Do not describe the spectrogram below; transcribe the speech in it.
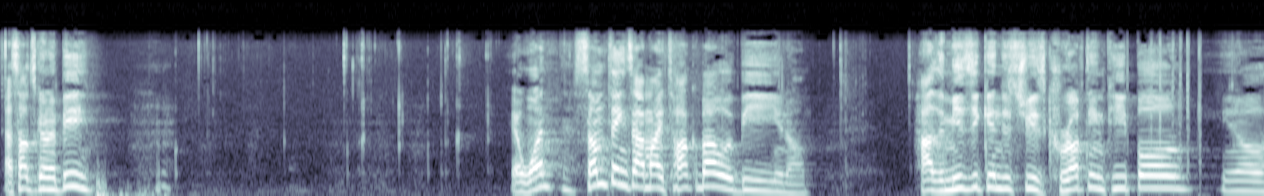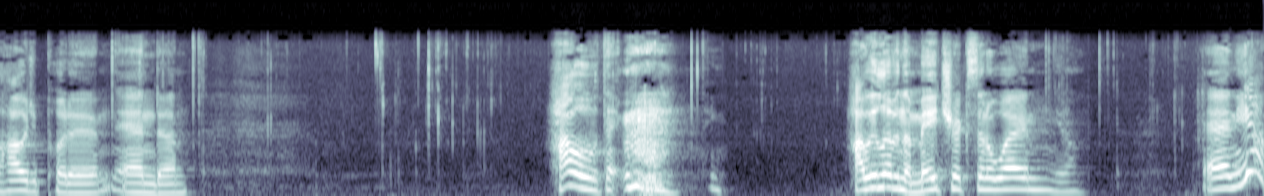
that's how it's gonna be. Yeah, one some things I might talk about would be you know how the music industry is corrupting people. You know how would you put it? And uh, how th- how we live in the matrix in a way. You know, and yeah.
